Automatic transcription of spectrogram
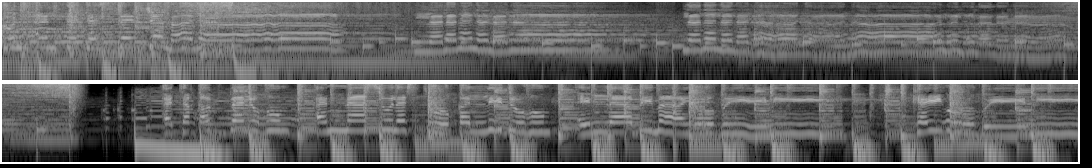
كن أنت تزدد جمالا لا لا لا لا لا لا لا لا لا لا لا لا لست أقلدهم إلا بما يرضيني. كي أرضيني.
